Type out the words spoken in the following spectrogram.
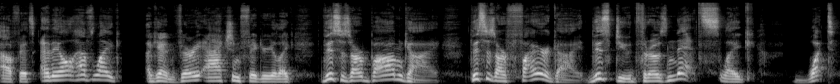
outfits. And they all have like, again, very action figure. You're like, this is our bomb guy. This is our fire guy. This dude throws nets. Like, what?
